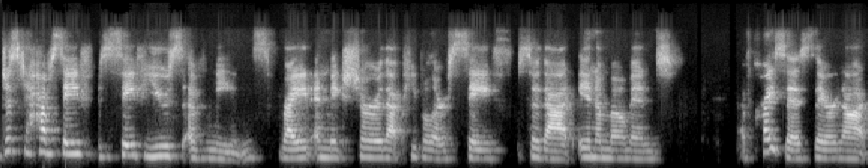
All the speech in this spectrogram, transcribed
just to have safe safe use of means right? And make sure that people are safe so that in a moment of crisis they're not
